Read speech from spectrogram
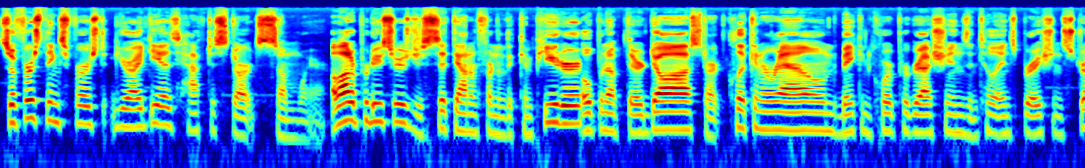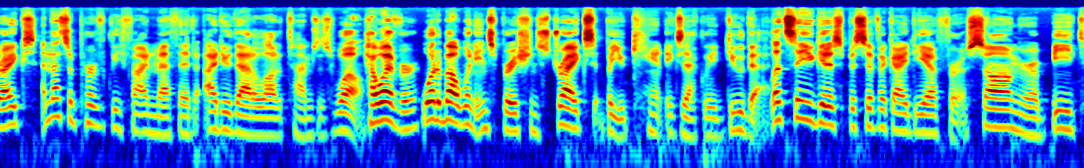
So first things first, your ideas have to start somewhere. A lot of producers just sit down in front of the computer, open up their DAW, start clicking around, making chord progressions until inspiration strikes, and that's a perfectly fine method. I do that a lot of times as well. However, what about when inspiration strikes, but you can't exactly do that? Let's say you get a specific idea for a song or a beat,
